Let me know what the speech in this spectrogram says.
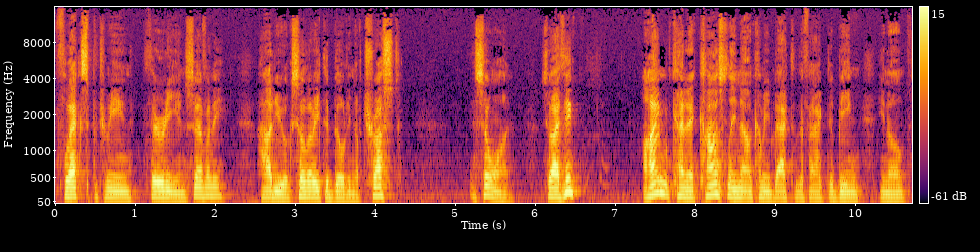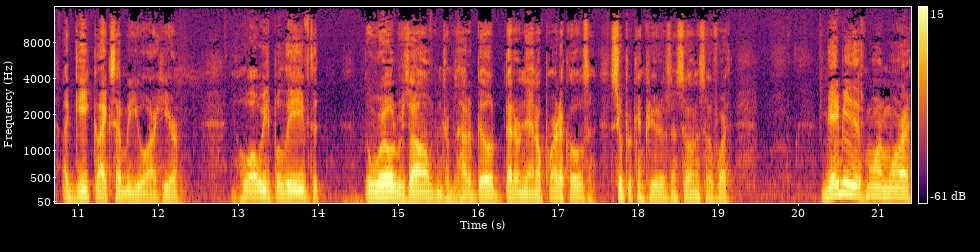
flex between 30 and 70? How do you accelerate the building of trust? And so on. So I think I'm kind of constantly now coming back to the fact of being, you know, a geek like some of you are here, who always believed that the world resolved in terms of how to build better nanoparticles and supercomputers and so on and so forth. Maybe there's more and more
